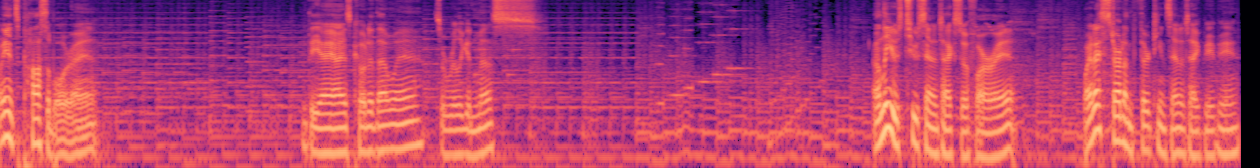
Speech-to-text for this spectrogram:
I mean, it's possible, right? The AI is coded that way. It's a really good mess. I only used two sand attacks so far, right? Why did I start on 13 sand attack PP?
